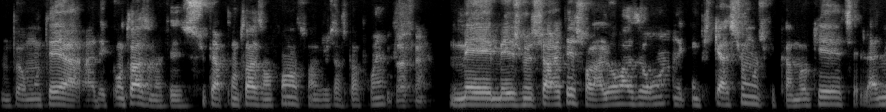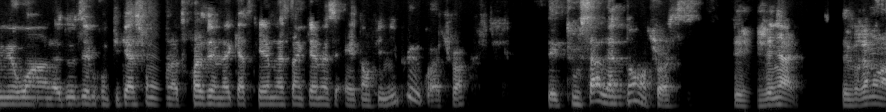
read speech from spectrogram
on peut remonter à, des comptoises. On a fait des super comptoises en France, enfin, je veux dire, c'est pas pour rien. Tout à fait. Mais, mais je me suis arrêté sur la Laura 01, les complications. Je fais comme, ok, c'est la numéro 1, la deuxième complication, la troisième, la quatrième, la cinquième, la... et t'en finis plus, quoi, tu vois c'est tout ça là-dedans, tu vois. C'est génial. C'est vraiment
